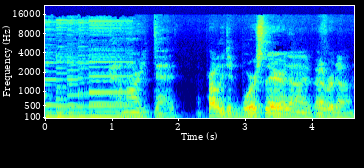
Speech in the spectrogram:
God, I'm already dead. I probably did worse there than I've ever done.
